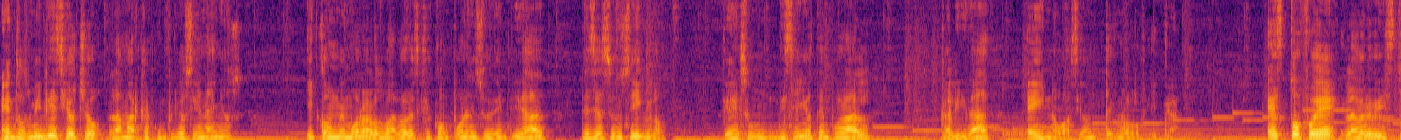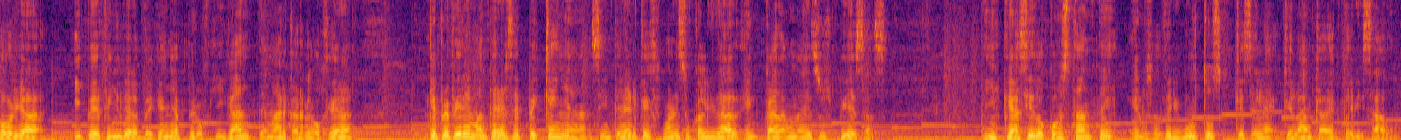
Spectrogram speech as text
En 2018, la marca cumplió 100 años y conmemora los valores que componen su identidad desde hace un siglo, que es un diseño temporal, calidad e innovación tecnológica. Esto fue la breve historia y perfil de la pequeña pero gigante marca relojera que prefiere mantenerse pequeña sin tener que exponer su calidad en cada una de sus piezas y que ha sido constante en los atributos que, se le, la han caracterizado.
